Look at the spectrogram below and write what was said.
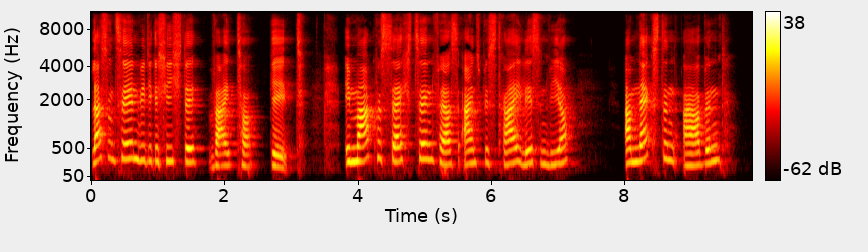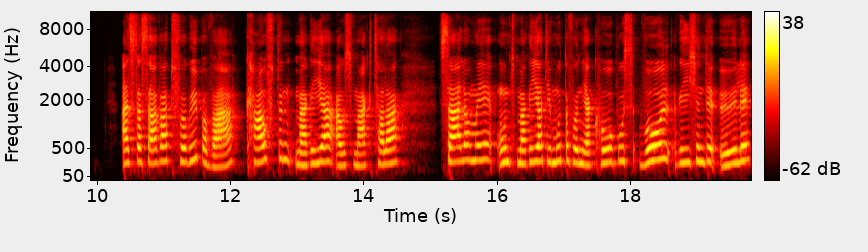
Lass uns sehen, wie die Geschichte weitergeht. Im Markus 16, Vers 1 bis 3 lesen wir, am nächsten Abend, als der Sabbat vorüber war, kauften Maria aus Magdala, Salome und Maria, die Mutter von Jakobus, wohlriechende Öle,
